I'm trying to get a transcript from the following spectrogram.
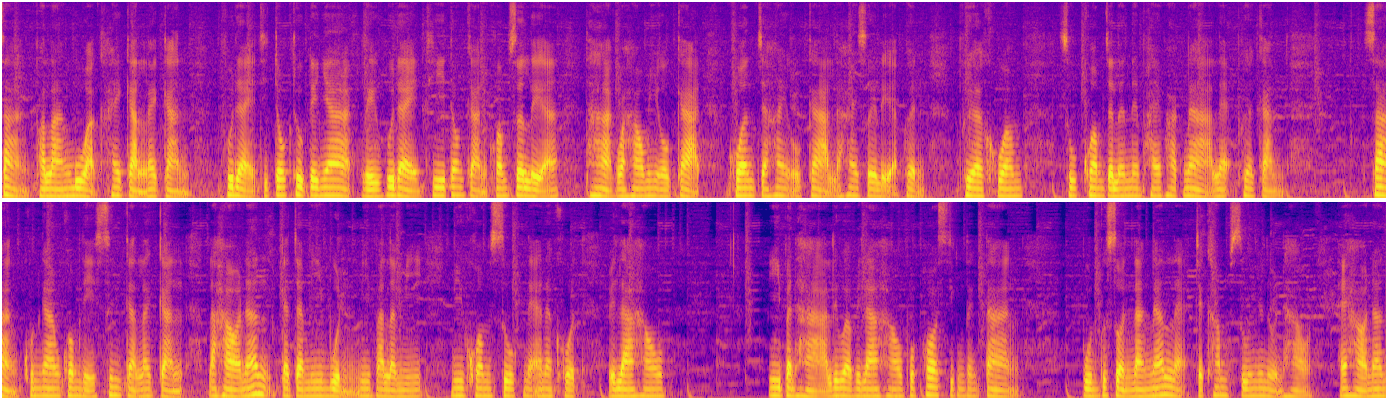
สร้างพลังบวกให้กันและกัน ผู้ใดที่ตกทุกข์ได้ยาก หรือผู้ใดที่ต้องการความช่วยเหลือ ถ้าหากว่าเฮามีโอกาส ควรจะให้โอกาสและให้ช่วยเหลือเพิ่นเพื่อความสุขความเจริญในภายภาคหน้าและเพื่อกันสร้างคุณงามความดีซึ่งกันและกัน และเฮานั้นก็จะมีบุญ มีบารมี มีความสุขในอนาคต เวลาเฮามีปัญหาหรือว่าเวลาเฮาพบพ่อสิ่งต่างๆ บุญกุศลดังนั้นแหละจะค้ำซูนอยู่หนุนเฮาให้เฮานั้น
